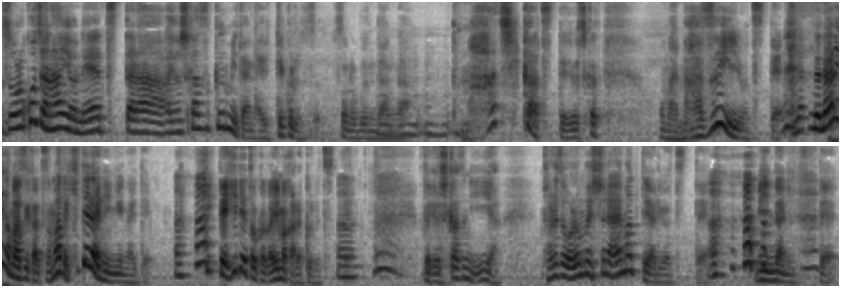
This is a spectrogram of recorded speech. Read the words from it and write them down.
それこじゃないよねっつったらあ吉和くんみたいな言ってくるんですよその軍団が、うんうんマジかっつって吉和お前まずいよっつって。なで何がまずいかっつってまだ来てない人間がいて。ひ でヒデとかが今から来るっつって、うん。で吉和に「いいや。とりあえず俺も一緒に謝ってやるよ」っつって。みんなにっつって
